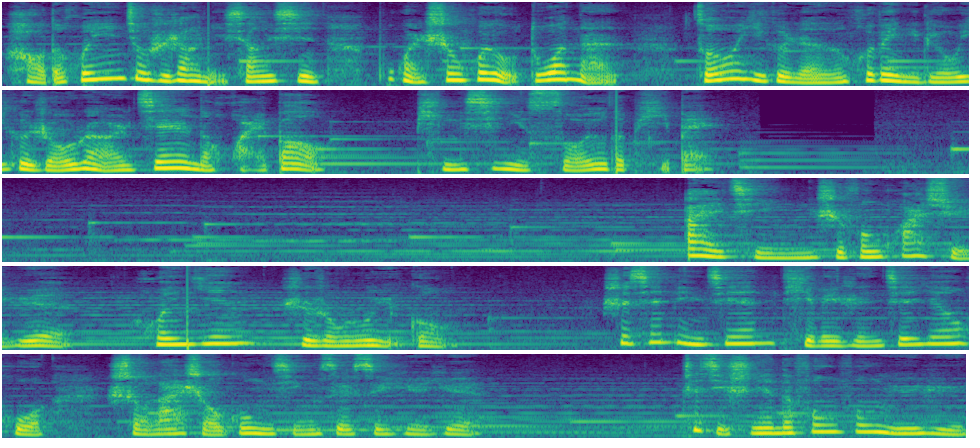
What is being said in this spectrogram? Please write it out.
好的婚姻就是让你相信，不管生活有多难，总有一个人会为你留一个柔软而坚韧的怀抱，平息你所有的疲惫。爱情是风花雪月，婚姻是荣辱与共。是肩并肩，体味人间烟火；手拉手共行岁岁月月。这几十年的风风雨雨，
